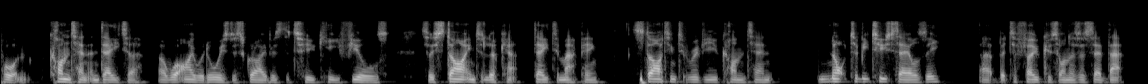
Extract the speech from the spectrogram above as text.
important content and data are what I would always describe as the two key fuels. So, starting to look at data mapping, starting to review content, not to be too salesy, uh, but to focus on, as I said, that.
